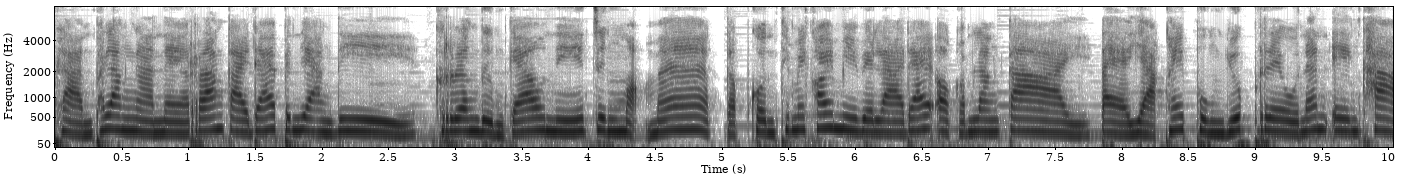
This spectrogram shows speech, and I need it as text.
ผลาญพลังงานในร่างกายได้เป็นอย่างดีเครื่องดื่มแก้วนี้จึงเหมาะมากกับคนที่ไม่ค่อยมีเวลาได้ออกกำลังกาย แต่อยากให้พุงยุบเร็วนั่นเองค่ะ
